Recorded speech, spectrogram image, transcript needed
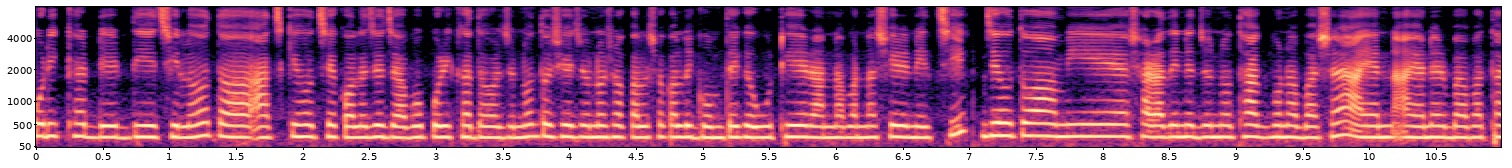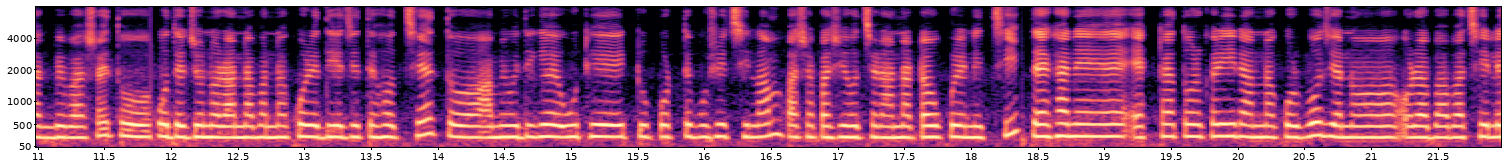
পরীক্ষার ডেট দিয়েছিল। তো আজকে হচ্ছে কলেজে যাব পরীক্ষা দেওয়ার জন্য। তো সেই জন্য সকাল সকালে ঘুম থেকে উঠে রান্নাবান্না সেরে নিচ্ছি। যেহেতু আমি সারাদিনের জন্য থাকব না বাসায়। আয়ান, আয়ানের বাবা থাকবে বাসায়। তো ওদের জন্য রান্নাবান্না করে দিয়ে যেতে হচ্ছে। তো আমি ওইদিকে উঠে একটু পড়তে বসেছিলাম। পাশাপাশি হচ্ছে রান্নাটাও করে নিচ্ছি। তো এখানে একটা তরকারি রান্না করব যেন ওরা বাবা ছেলে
